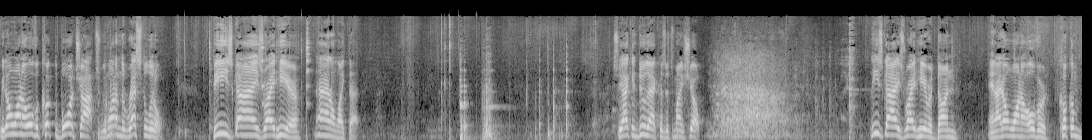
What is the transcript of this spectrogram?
We don't want to overcook the boar chops. We want them to rest a little. These guys right here, nah, I don't like that. See, I can do that because it's my show. These guys right here are done, and I don't want to overcook them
